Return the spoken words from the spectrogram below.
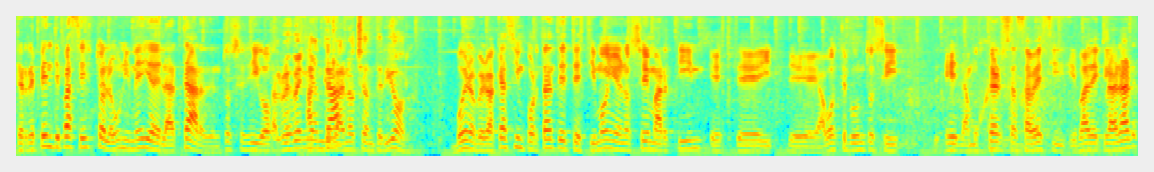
de repente pase esto a la una y media de la tarde. Entonces digo. Tal vez venían acá- de la noche anterior. Bueno, pero acá es importante el testimonio, no sé, Martín, este, eh, a vos te pregunto si eh, la mujer ya sabés si va a declarar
